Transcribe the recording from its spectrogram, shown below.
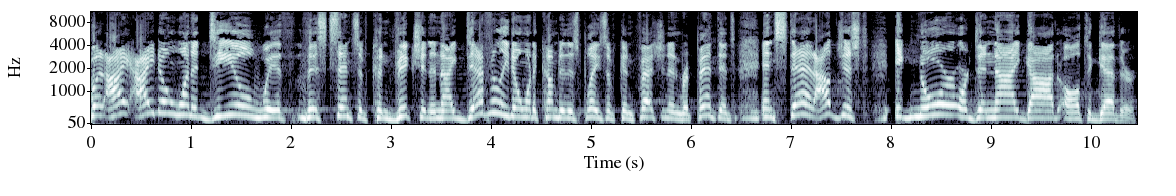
but I, I don't want to deal with this sense of conviction, and I definitely don't want to come to this place of confession and repentance. Instead, I'll just ignore or deny God altogether.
